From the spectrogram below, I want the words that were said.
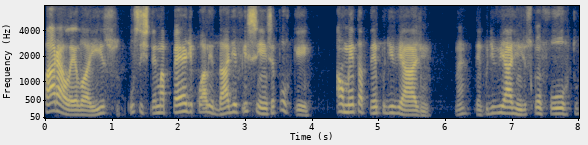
paralelo a isso, o sistema perde qualidade e eficiência. Por quê? Aumenta tempo de viagem, né? tempo de viagem, desconforto.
